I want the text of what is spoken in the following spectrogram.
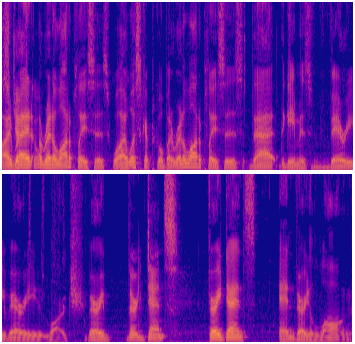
I read I read a lot of places. Well, I was skeptical, but I read a lot of places that the game is very very large, very Very dense. very dense and very long.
